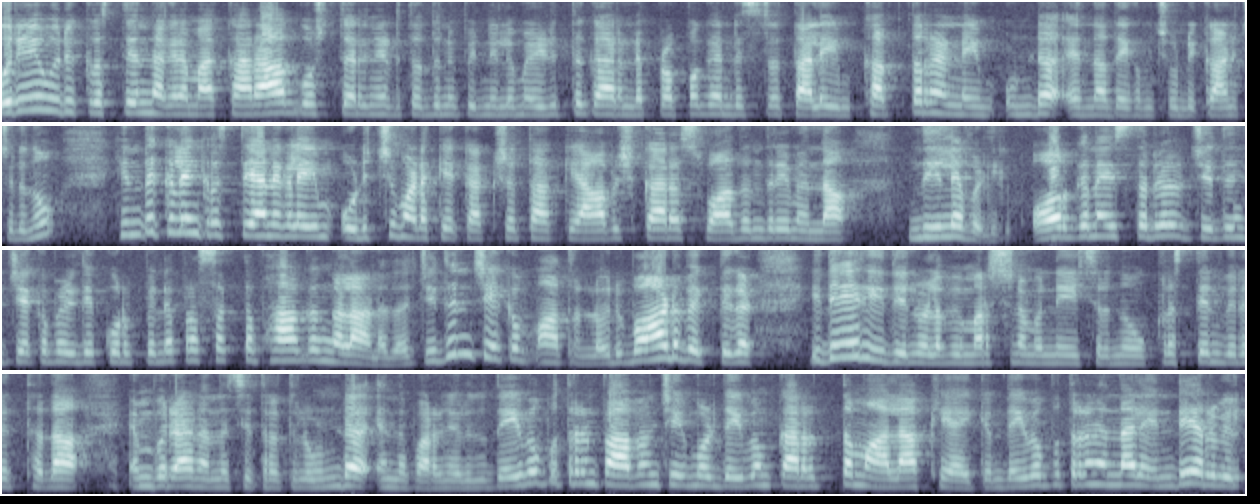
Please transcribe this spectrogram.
ഒരേ ഒരു ക്രിസ്ത്യൻ നഗരമായ കരാഘോഷ് തെരഞ്ഞെടുത്തതിന് പിന്നിലും എഴുത്തുകാരന്റെ പ്രൊപ്പഗൻഡിസ്റ്റ് തലയും ഖത്തറെണ്ണയും ഉണ്ട് എന്ന് അദ്ദേഹം ചൂണ്ടിക്കാണിച്ചിരുന്നു. ഹിന്ദുക്കളെയും ക്രിസ്ത്യാനികളെയും ഒടിച്ചുമടക്കിയ കക്ഷത്താക്കിയ ആവിഷ്കാര സ്വാതന്ത്ര്യം എന്ന നിലവിളി ഓർഗനൈസറിൽ ജിതിൻ ജേക്കബ് എഴുതിയ കുറിപ്പിന്റെ പ്രസക്ത ഭാഗങ്ങളാണിത്. ജിതിൻ ജേക്കബ് മാത്രമല്ല ഒരുപാട് വ്യക്തികൾ ഇതേ രീതിയിലുള്ള വിമർശനം ഉന്നയിച്ചിരുന്നു. ക്രിസ്ത്യൻ വിരുദ്ധത എമ്പുരാൻ എന്ന ചിത്രത്തിലുണ്ട് എന്ന് പറഞ്ഞിരുന്നു. ദൈവപുത്രൻ പാപം ചെയ്യുമ്പോൾ ദൈവം കറുത്ത മാലാഖ അയക്കും ദൈവപുത്രൻ എന്നാൽ എന്റെ അറിവിൽ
